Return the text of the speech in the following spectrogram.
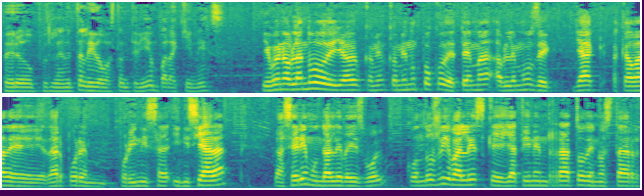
pero pues la neta le ha ido bastante bien para quien es. Y bueno, hablando de ya, cambi- cambiando un poco de tema, hablemos de, ya acaba de dar por, em- por inicia- iniciada la Serie Mundial de Béisbol, con dos rivales que ya tienen rato de no estar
